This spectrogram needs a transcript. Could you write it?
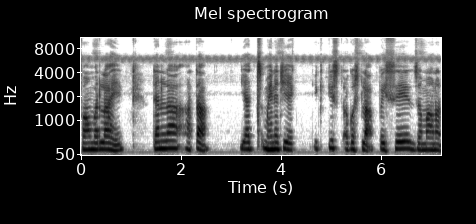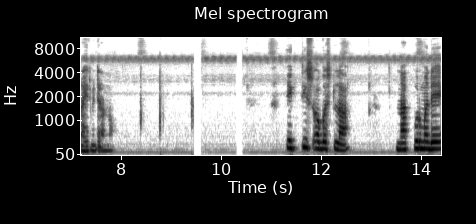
फॉर्म भरला आहे त्यांना आता याच महिन्याची एक एकतीस ऑगस्टला पैसे जमा होणार आहेत मित्रांनो. एकतीस ऑगस्टला नागपूरमध्ये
